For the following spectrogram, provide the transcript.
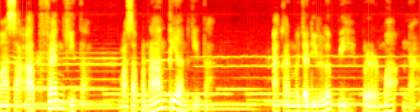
masa Advent kita masa penantian kita akan menjadi lebih bermakna.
